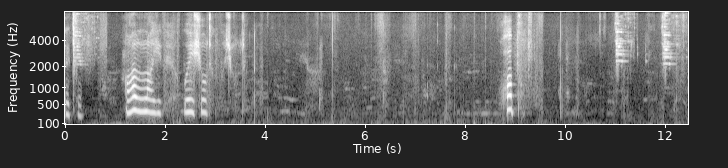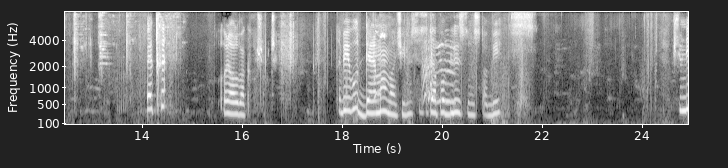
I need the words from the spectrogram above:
Bakın. Vallahi bu iş olacak. Bu iş olacak. Hop. Bakın. Öyle al bakın. Tabii bu deneme amacıyla siz de yapabilirsiniz tabii. Şimdi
